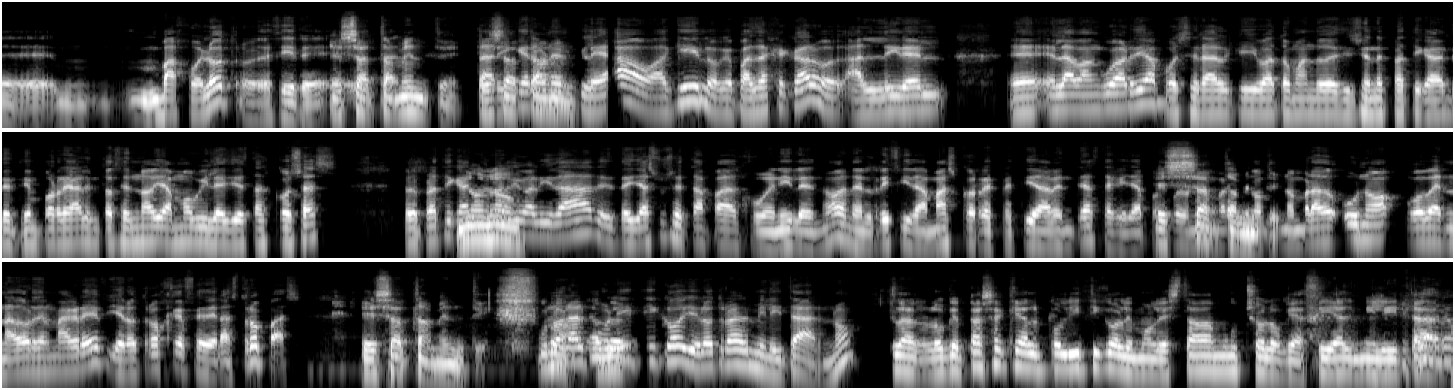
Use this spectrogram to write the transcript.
eh, bajo el otro, es decir, eh, exactamente, Tarik era un empleado aquí, lo que pasa es que claro, al ir él en la vanguardia, pues era el que iba tomando decisiones prácticamente en tiempo real, entonces no había móviles y estas cosas, pero prácticamente una rivalidad desde ya sus etapas juveniles, ¿no? En el Rif y Damasco respectivamente, hasta que ya pues, fueron nombrado uno gobernador del Magreb y el otro jefe de las tropas. Exactamente. Uno era el político y el otro era el militar, ¿no? Claro, lo que pasa es que al político le molestaba mucho lo que hacía el militar.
